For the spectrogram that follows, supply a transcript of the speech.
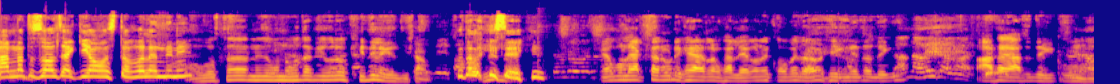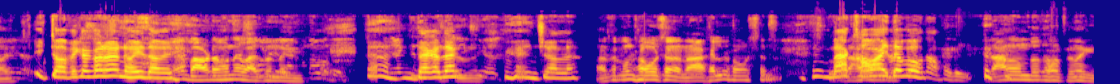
রান্না তো চলছে কি অবস্থা বলেন তিনি অবস্থা নিজে অনুভূতি কি বলব খিদে লেগেছে বিশাল। কোথাও লাগছে? কেবল একটা রুটি খেয়ে আসলাম খালি এখন কবে যাবে ঠিক নেই তো দেখি। আশায় আছে দেখি কোন হয়। একটু অপেক্ষা করেন হয়ে যাবে। হ্যাঁ বারোটা মনে বাজবেন নাকি? হ্যাঁ, দেখা যাক ইনশাল্লাহ তাতে কোনো সমস্যা না না খেলে সমস্যা না না খাওয়াই দেবো। আনন্দ তো হচ্ছে নাকি?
